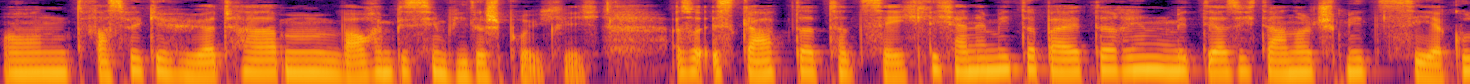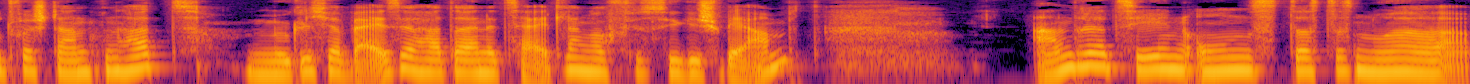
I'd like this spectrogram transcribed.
Und was wir gehört haben, war auch ein bisschen widersprüchlich. Also es gab da tatsächlich eine Mitarbeiterin, mit der sich Donald Schmidt sehr gut verstanden hat. Möglicherweise hat er eine Zeit lang auch für sie geschwärmt. Andere erzählen uns, dass das nur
